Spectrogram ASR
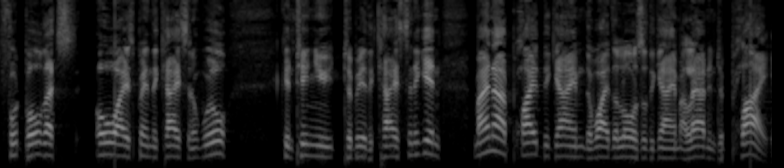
football. That's always been the case, and it will continue to be the case. And again, Maynard played the game the way the laws of the game allowed him to play.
